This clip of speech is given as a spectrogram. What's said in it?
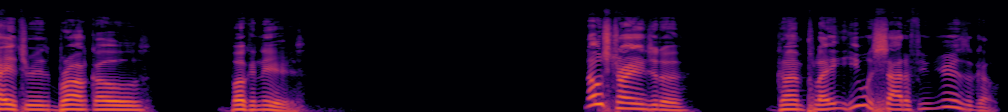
Patriots, Broncos, Buccaneers. No stranger to gunplay. He was shot a few years ago.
